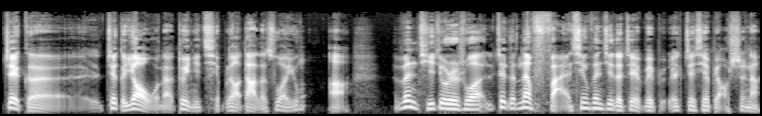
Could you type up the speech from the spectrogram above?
这个这个药物呢，对你起不了大的作用啊。问题就是说，这个那反兴奋剂的这位这些表示呢，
